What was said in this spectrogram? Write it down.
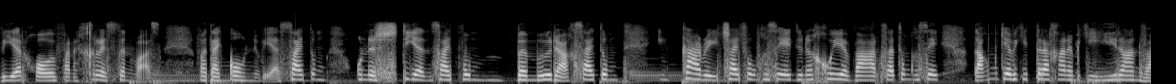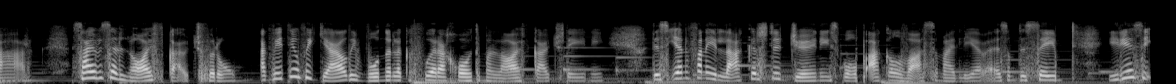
weergawe van 'n Christen was wat hy kon wees. Sy het hom ondersteun, sy het hom bemoedig, sy het hom encourage, sy het hom gesê jy doen 'n goeie werk, sy het hom gesê dan moet jy 'n bietjie teruggaan en 'n bietjie hieraan werk. Sy was 'n life coach vir hom. Ek weet nie of ek jy al die wonderlike voorreg gehad om 'n life coach te hê nie. Dis een van die lekkerste journeys waarop ek al was in my lewe, is om te sê hierdie is die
